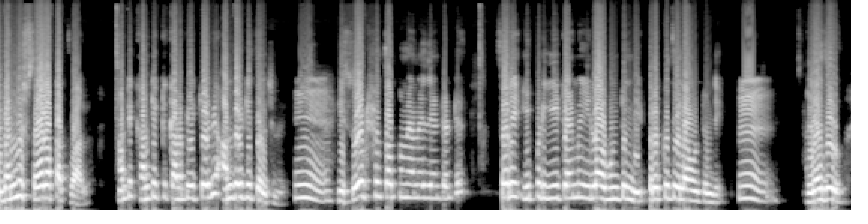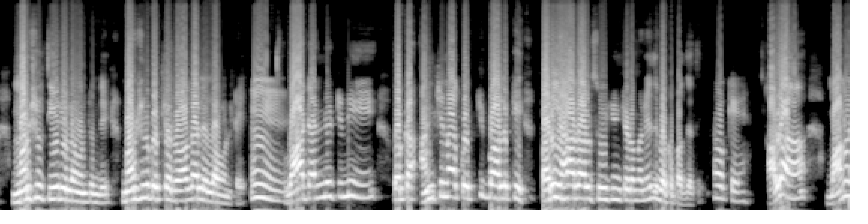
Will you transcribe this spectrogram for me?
ఇవన్నీ స్థూల తత్వాలు. అంటే కంటికి కనిపించేవి అందరికీ తెలిసినవి. ఈ సూక్ష్మ తత్వం అనేది ఏంటంటే సరే ఇప్పుడు ఈ టైం ఇలా ఉంటుంది ప్రకృతి ఇలా ఉంటుంది. లేదు మనుషుల తీరు ఇలా ఉంటుంది మనుషులకు వచ్చే రోగాలు ఇలా ఉంటాయి. వాటన్నిటిని ఒక అంచనాకొచ్చి వాళ్ళకి పరిహారాలు సూచించడం అనేది ఒక పద్ధతి. ఓకే. అలా మనం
